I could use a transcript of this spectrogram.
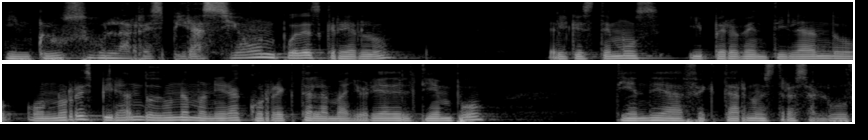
Incluso la respiración, ¿puedes creerlo? El que estemos hiperventilando o no respirando de una manera correcta la mayoría del tiempo tiende a afectar nuestra salud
